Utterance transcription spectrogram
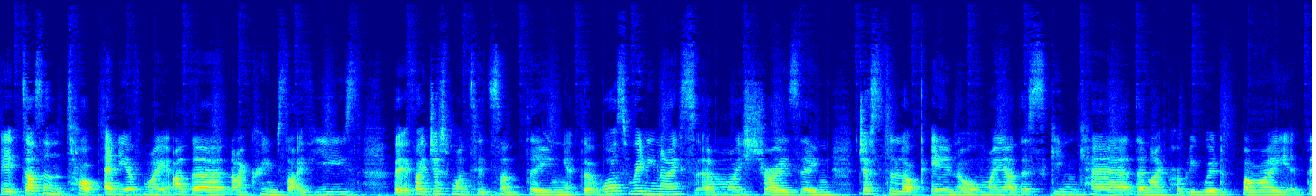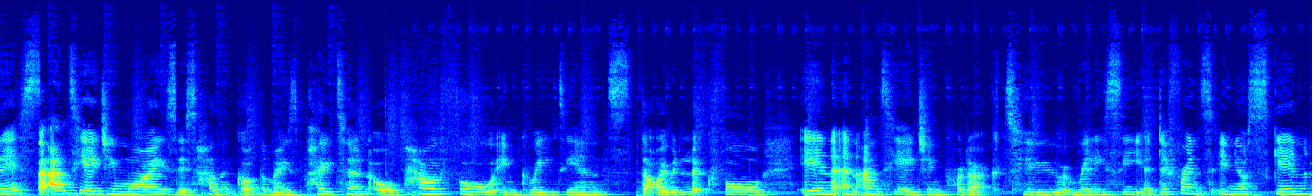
It doesn't top any of my other night creams that I've used but if I just wanted something that was really nice and moisturising just to lock in all my other skincare then I probably would buy this. But anti-aging wise this hasn't got the most potent or powerful ingredients that I would look for in an anti-aging product to really see a difference in your skin.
